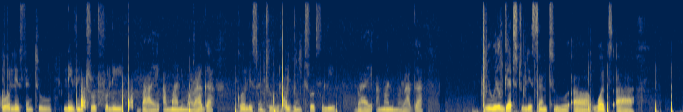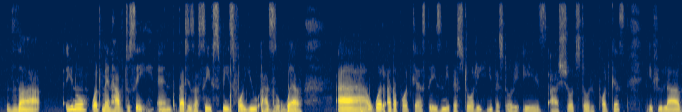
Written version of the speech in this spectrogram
go listen to Living Truthfully by Amani Maraga. Go listen to Living Truthfully by Amani Maraga. You will get to listen to uh, what uh, the you know what men have to say, and that is a safe space for you as well. Uh, what other podcast? There is Nipe Story. Nipe Story is a short story podcast. If you love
